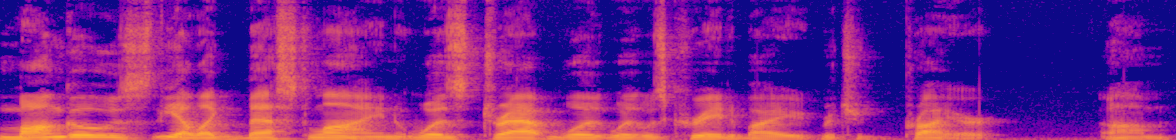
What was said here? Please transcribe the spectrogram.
Mongo's yeah like best line was dra- was, was created by Richard Pryor. Um,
